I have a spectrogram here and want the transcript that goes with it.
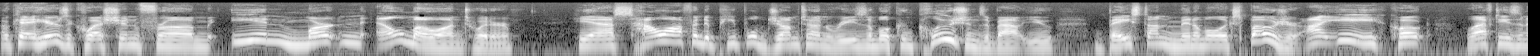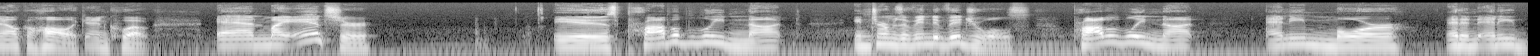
Okay, here's a question from Ian Martin Elmo on Twitter. He asks, How often do people jump to unreasonable conclusions about you based on minimal exposure, i.e., quote, lefty's an alcoholic, end quote? And my answer is probably not, in terms of individuals, probably not any more at an any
